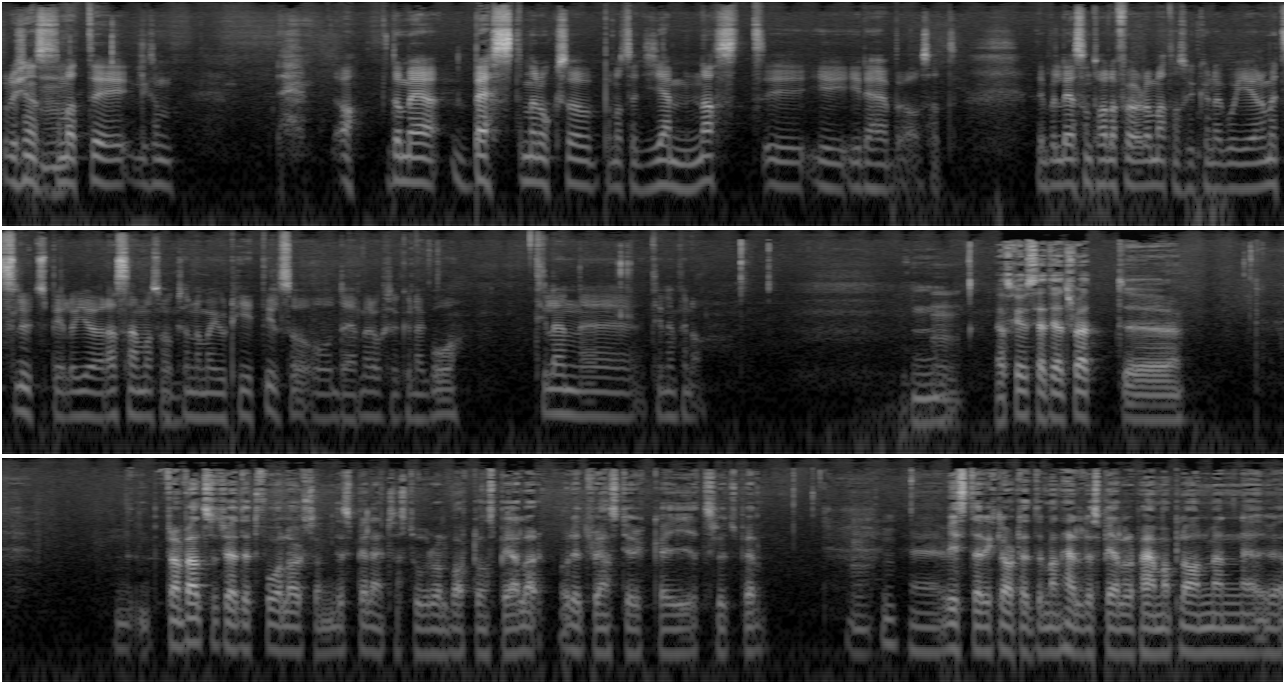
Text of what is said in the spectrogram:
Och det känns Mm. som att det är liksom Ja, de är bäst men också på något sätt jämnast i, i, i det här bra. Så att det är väl det som talar för dem att de ska kunna gå igenom ett slutspel och göra samma sak som de har gjort hittills och, och därmed också kunna gå till en, eh, till en final. Mm. Mm. Jag skulle säga att jag tror att eh, Framförallt så tror jag att det är två lag som det spelar inte så stor roll vart de spelar. Och det tror jag är en styrka i ett slutspel. Mm. Eh, visst är det klart att man hellre spelar på hemmaplan men eh,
